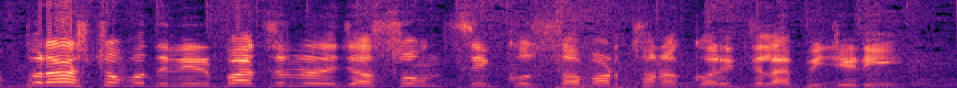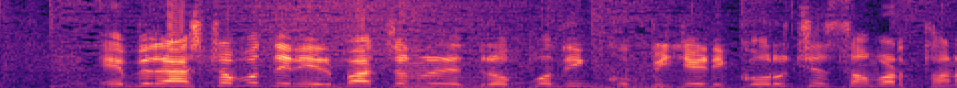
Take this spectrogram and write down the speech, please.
ଉପରାଷ୍ଟ୍ରପତି ନିର୍ବାଚନରେ ଯଶବନ୍ତ ସିଂଙ୍କୁ ସମର୍ଥନ କରିଥିଲା ବିଜେଡି ଏବେ ରାଷ୍ଟ୍ରପତି ନିର୍ବାଚନରେ ଦ୍ରୌପଦୀଙ୍କୁ ବିଜେଡି କରୁଛି ସମର୍ଥନ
